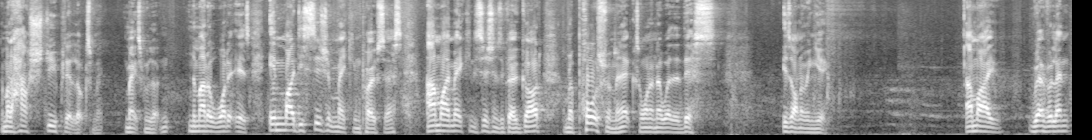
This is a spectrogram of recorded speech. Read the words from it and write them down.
No matter how stupid it looks me, makes me look, no matter what it is. In my decision making process, am I making decisions to go, God, I'm going to pause for a minute because I want to know whether this is honouring you? Am I reverent,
